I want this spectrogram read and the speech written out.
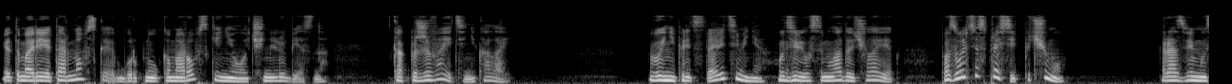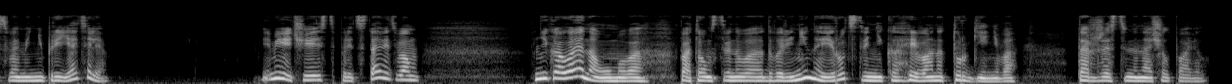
«Это Мария Тарновская», — буркнул Комаровский не очень любезно. «Как поживаете, Николай?» «Вы не представите меня?» — удивился молодой человек. «Позвольте спросить, почему?» «Разве мы с вами не приятели?» «Имею честь представить вам Николая Наумова, потомственного дворянина и родственника Ивана Тургенева, торжественно начал Павел.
